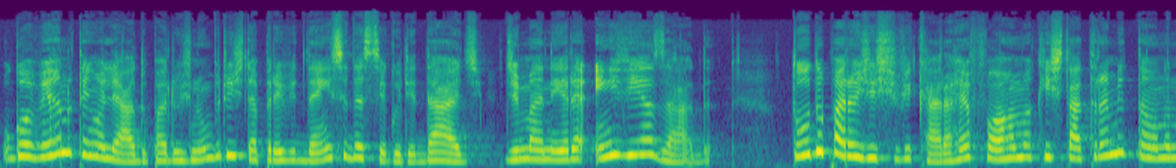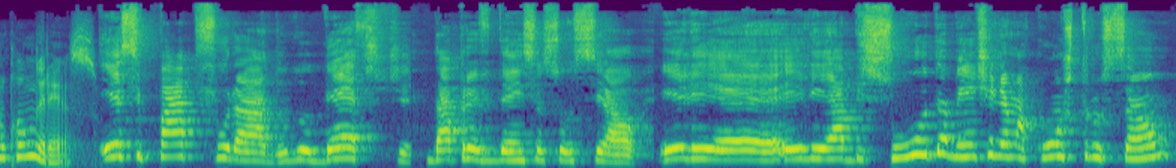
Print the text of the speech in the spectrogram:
o governo tem olhado para os números da Previdência e da Seguridade de maneira enviesada. Tudo para justificar a reforma que está tramitando no Congresso. Esse papo furado do déficit da Previdência Social, ele é, ele é absurdamente, ele é uma construção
